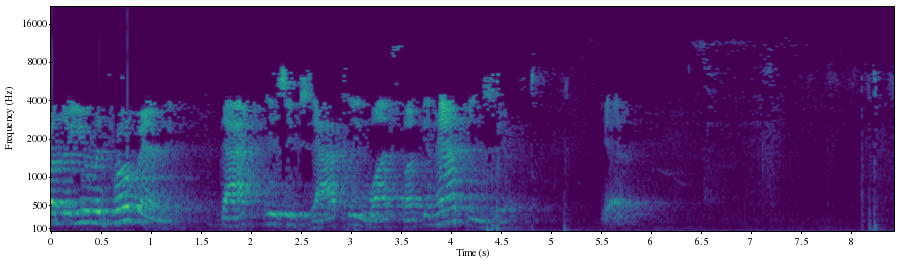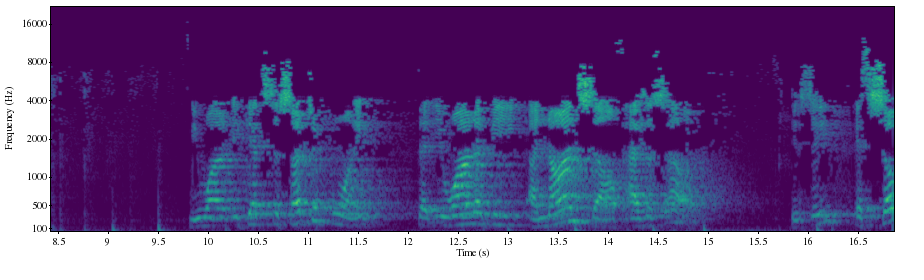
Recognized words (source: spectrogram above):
from the human programming. That is exactly what fucking happens here. Yeah. You want, it gets to such a point that you want to be a non self as a self. You see? It's so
